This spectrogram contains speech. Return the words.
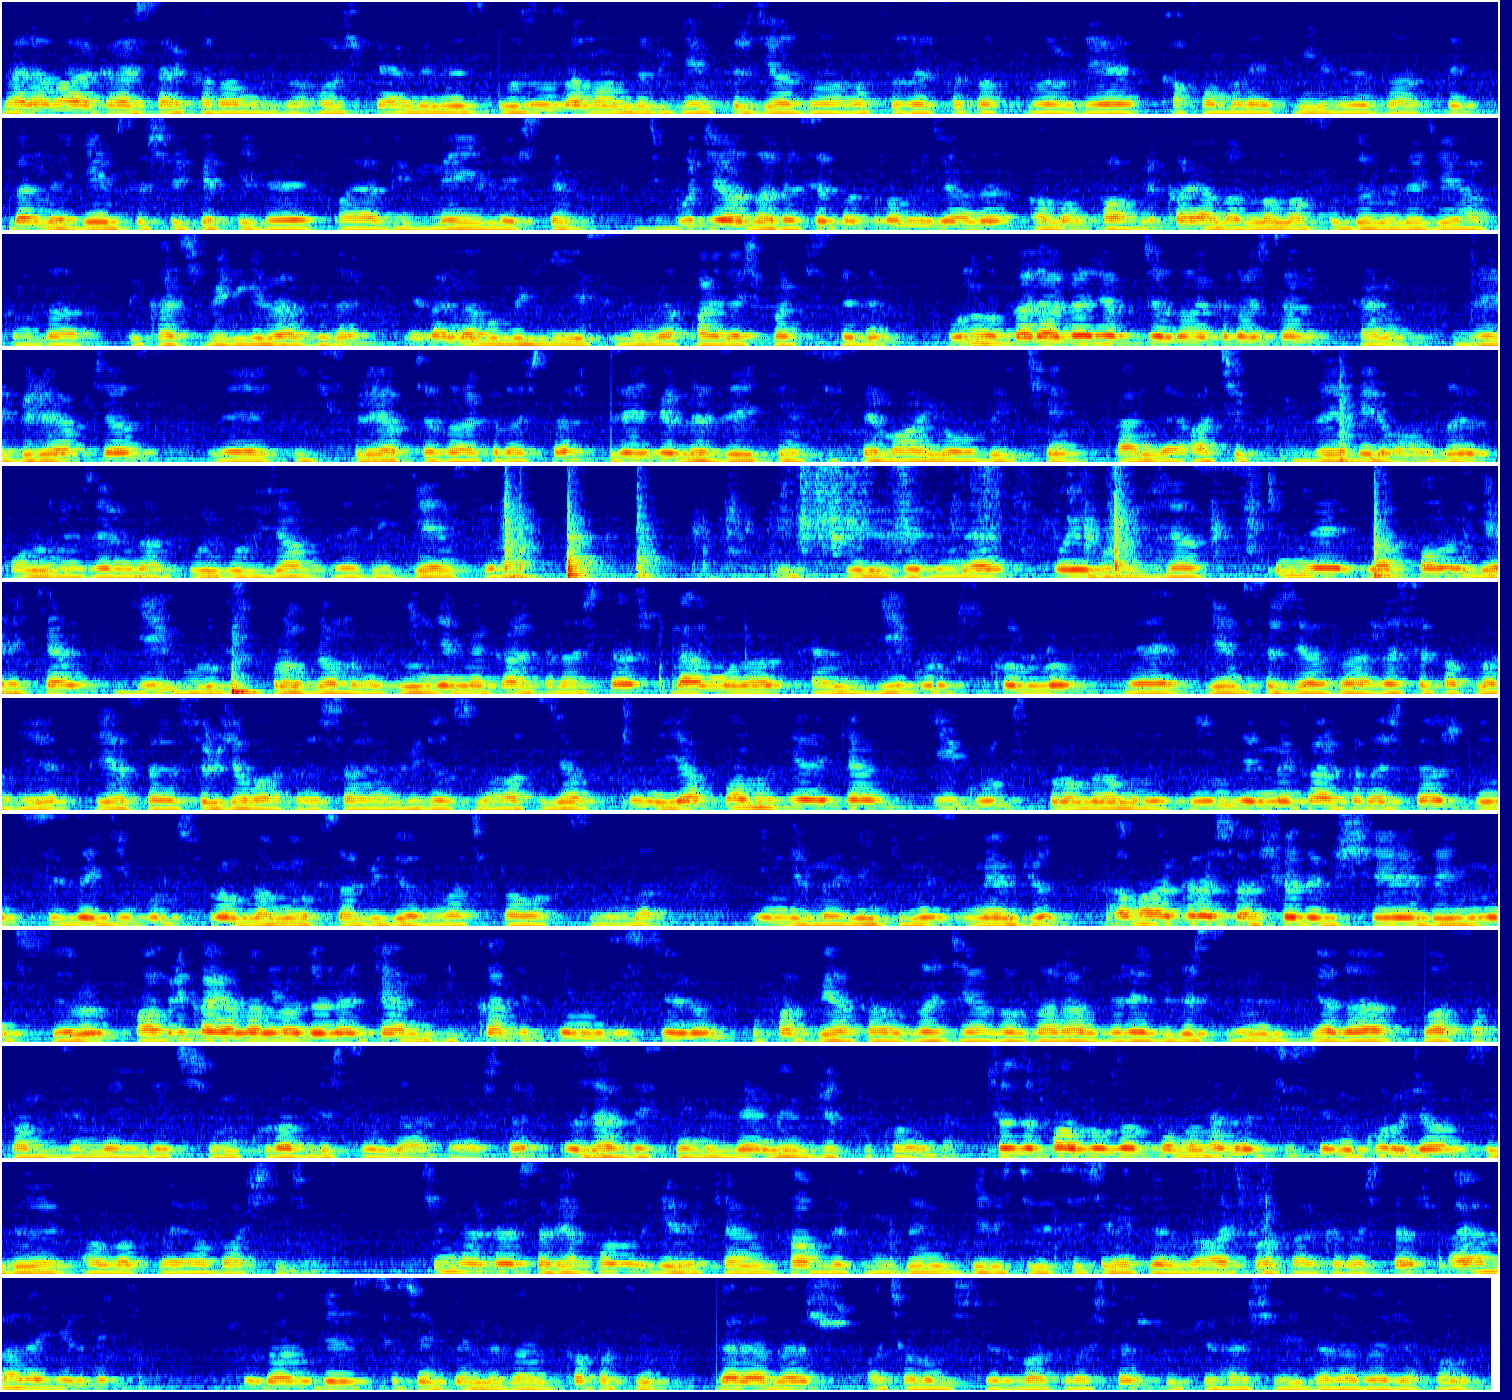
Merhaba arkadaşlar kanalımıza hoş geldiniz. Uzun zamandır Gamester cihazına nasıl reset atılır diye kafamın etini yediniz artık. Ben de Gamester şirketiyle baya bir mailleştim. Bu cihaza reset atılamayacağını ama fabrika ayarlarına nasıl dönüleceği hakkında birkaç bilgi verdiler. E ben de bu bilgiyi sizinle paylaşmak istedim. Bunu beraber yapacağız arkadaşlar. Hem Z1'e yapacağız ve X1'e yapacağız arkadaşlar. Z1 ile Z2'nin sistemi aynı olduğu için ben de açık Z1 vardı. Onun üzerinden uygulayacağım ve bir Gamester X1 üzerinde uygulayacağız. Şimdi yapmamız gereken G-Groups programını indirmek arkadaşlar. Ben bunu hem G-Groups kurulum ve Gamester cihazına reset atma diye piyasaya süreceğim arkadaşlar. Yani videosunu atacağım. Şimdi yapmamız gereken G-Groups programını indirmek arkadaşlar. Sizde G-Groups programı yoksa videonun açıklama kısmında indirme linkimiz mevcut. Ama arkadaşlar şöyle bir şeye değinmek istiyorum. Fabrika ayarlarına dönerken dikkat etmenizi istiyorum. Ufak bir hatanızda cihaza zarar verebilirsiniz ya da WhatsApp'tan bizimle iletişim kurabilirsiniz arkadaşlar. Özel desteğimiz de mevcut bu konuda. Sözü fazla uzatmadan hemen sistemi kuracağım. Size anlatmaya başlayacağım. Şimdi arkadaşlar yapmamız gereken tabletimizin geliştirici seçeneklerini açmak arkadaşlar. Ayarlara girdik. Şuradan geliş seçeneklerini ben kapatayım. Beraber açalım istiyorum arkadaşlar. Çünkü her şeyi beraber yapalım.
